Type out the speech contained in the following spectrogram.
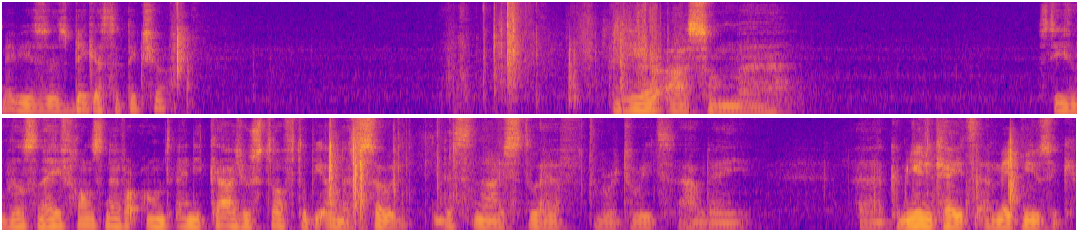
maybe it's as big as the picture. And here are some uh, Steven Wilson. Hey, never owned any Casio stuff, to be honest. So it's nice to have to, to read how they uh, communicate and make music.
